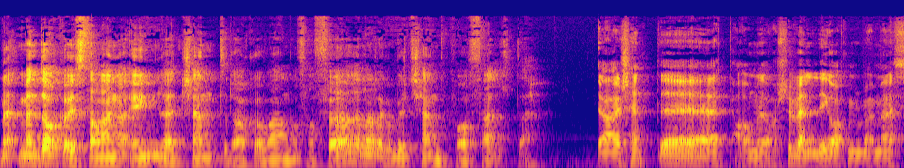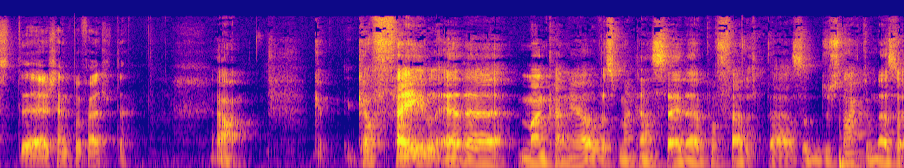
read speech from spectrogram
Men, men dere i Stavanger yngre, kjente dere hverandre fra før, eller har dere blitt kjent på feltet? Ja, jeg kjente et par, men det var ikke veldig godt. Men ble mest eh, kjent på feltet. Ja. Hva- feil er det man kan gjøre, hvis man kan si det, på feltet? Altså, du snakket om disse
